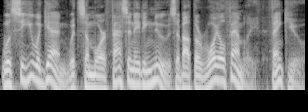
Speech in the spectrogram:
We'll see you again with some more fascinating news about the royal family. Thank you.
